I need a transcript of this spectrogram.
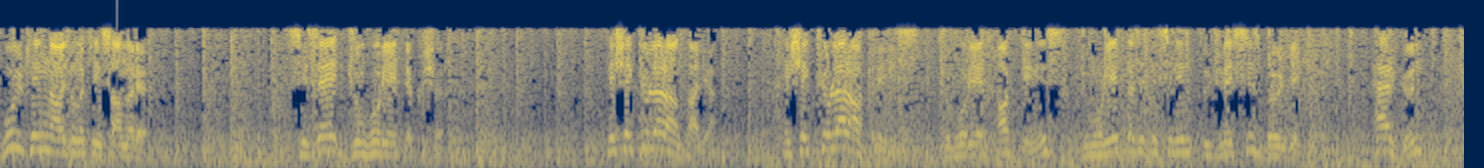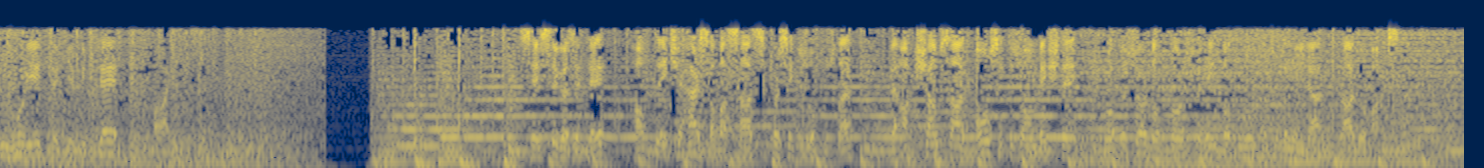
Bu ülkenin aydınlık insanları. Size Cumhuriyet yakışır. Teşekkürler Antalya. Teşekkürler Akdeniz. Cumhuriyet Akdeniz, Cumhuriyet Gazetesi'nin ücretsiz bölge. Her gün Cumhuriyet'le birlikte bayılır. Sesli Gazete hafta içi her sabah saat 08.30'da ve akşam saat 18.15'te Profesör Doktor Süheyl Batum'un katılımıyla Radyo Box'ta.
